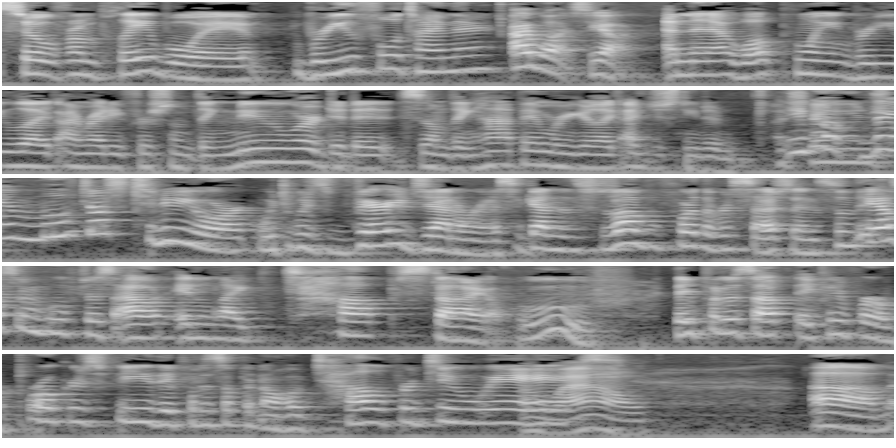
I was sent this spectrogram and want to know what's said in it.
So from Playboy, were you full time there? I was, yeah. And then at what point were you like, I'm ready for something new, or did it something happen where you're like, I just need a, a You know, change? they moved us to New York, which was very generous. Again, this was all before the recession. So they also moved us out in like top style. Ooh. They put us up, they paid for a broker's fee, they put us up in a hotel for two oh, weeks. Oh, wow. Um,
